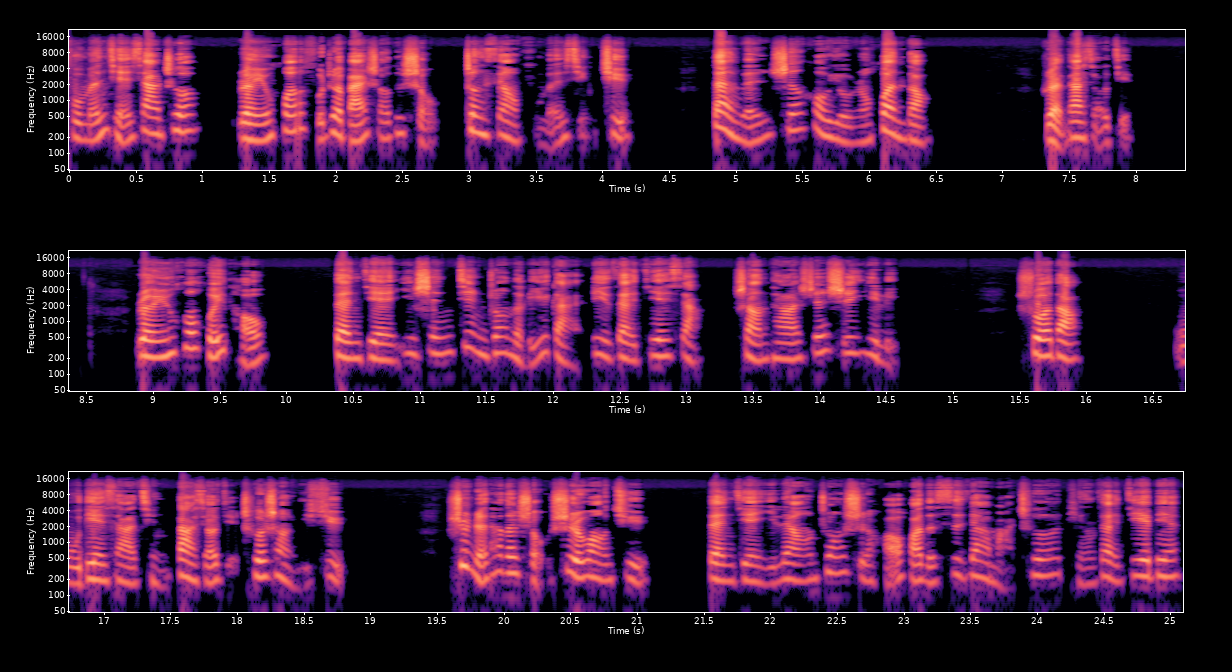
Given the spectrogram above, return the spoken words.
府门前下车，阮云欢扶着白芍的手，正向府门行去。但闻身后有人唤道：“阮大小姐。”阮云欢回头，但见一身劲装的李改立在阶下，向他深施一礼，说道：“武殿下，请大小姐车上一叙。”顺着他的手势望去，但见一辆装饰豪华的四驾马车停在街边，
